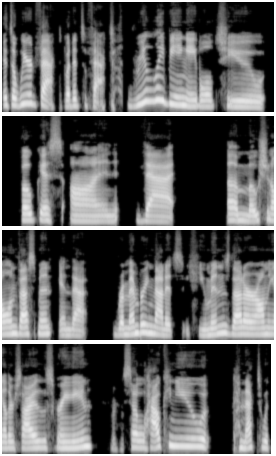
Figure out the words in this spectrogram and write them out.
it's a weird fact but it's a fact. Really being able to focus on that emotional investment and that remembering that it's humans that are on the other side of the screen. Mm-hmm. so how can you connect with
